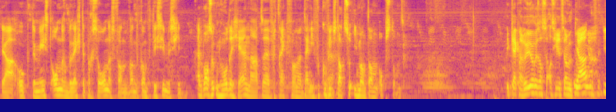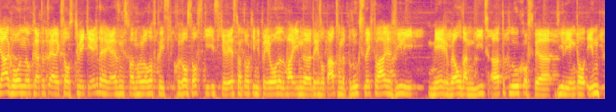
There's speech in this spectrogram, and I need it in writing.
ja, ook de meest onderbelichte persoon is van, van de competitie misschien. En was ook nodig hè, na het eh, vertrek van eh, Danny Vukovic dat zo iemand dan opstond. Ik kijk naar u, Joris, als, als je hier iets aan wilt toevoegen. Ja, ja, gewoon ook dat het eigenlijk zelfs twee keer de herreizenis van Horozovski is, geweest. Want ook in die periode waarin de, resultaten van de ploeg slecht waren, viel hij meer wel dan niet uit de ploeg of speel- viel hij enkel in.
